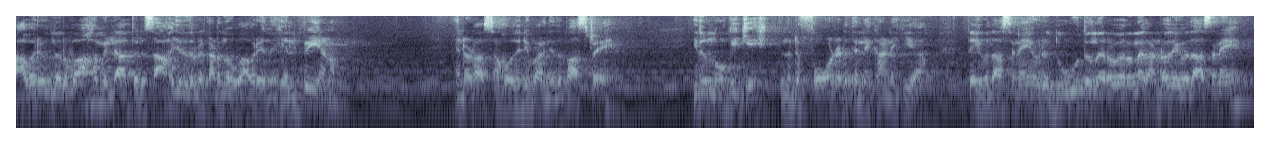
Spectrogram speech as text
അവർ നിർവാഹമില്ലാത്തൊരു സാഹചര്യത്തിലൂടെ കടന്നു പോകും. അവരെ ഒന്ന് ഹെൽപ്പ് ചെയ്യണം. എന്നോട് ആ സഹോദരി പറഞ്ഞത് പാസ്റ്ററേ ഇത് നോക്കിക്കേ. എന്നിട്ട് ഫോൺ എടുത്ത് എന്നെ കാണിക്കുക. ദൈവദാസനെ ഒരു ദൂത് നിറവേറുന്ന കണ്ടോ ദൈവദാസനെ?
